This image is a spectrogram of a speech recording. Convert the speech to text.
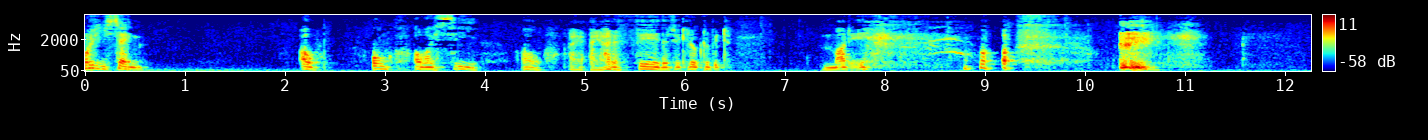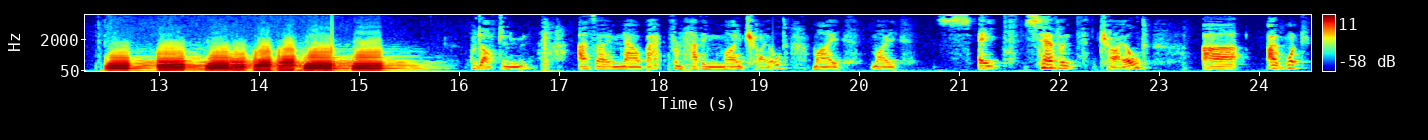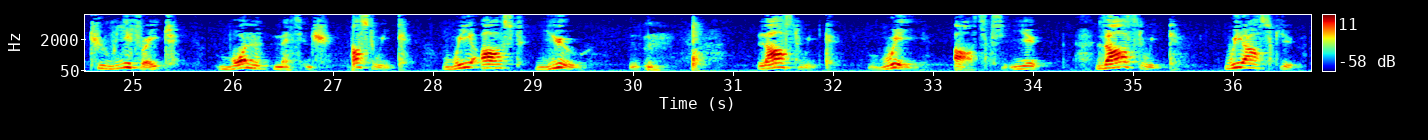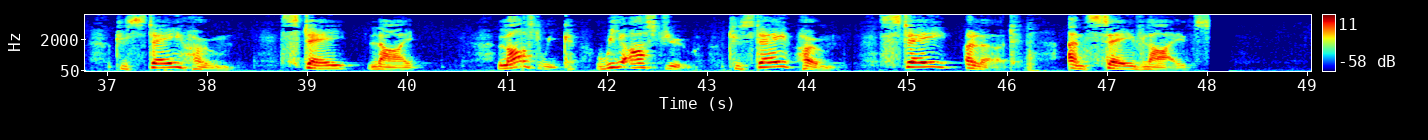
What are you saying? Oh, oh, oh, I see. Oh, I, I had a fear that it looked a bit muddy. Good afternoon. As I am now back from having my child, my my eighth, seventh child, uh, I want to reiterate one message. Last week, we asked you. Last week, we asked you. Last week, we asked you to stay home, stay live. Last week, we asked you to stay home, stay alert, and save lives.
